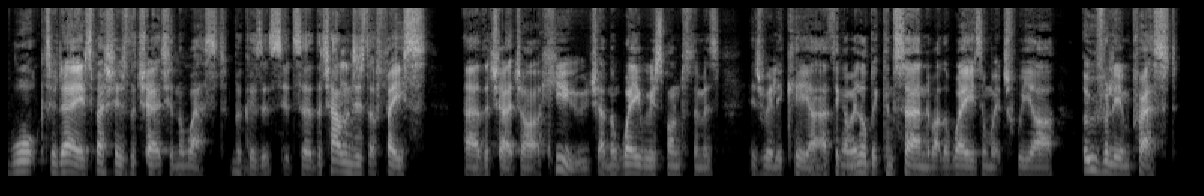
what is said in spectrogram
walk today, especially as the church in the West, mm. because it's it's uh, the challenges that face uh, the church are huge, and the way we respond to them is is really key. Mm. I, I think I'm a little bit concerned about the ways in which we are overly impressed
